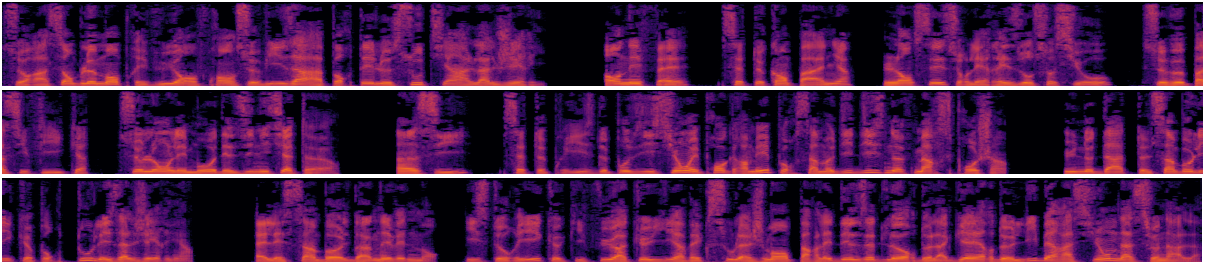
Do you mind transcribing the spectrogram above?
ce rassemblement prévu en France vise à apporter le soutien à l'Algérie. En effet, cette campagne, lancée sur les réseaux sociaux, se veut pacifique, selon les mots des initiateurs. Ainsi, cette prise de position est programmée pour samedi 19 mars prochain. Une date symbolique pour tous les Algériens. Elle est symbole d'un événement historique qui fut accueilli avec soulagement par les DZ lors de la guerre de libération nationale.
